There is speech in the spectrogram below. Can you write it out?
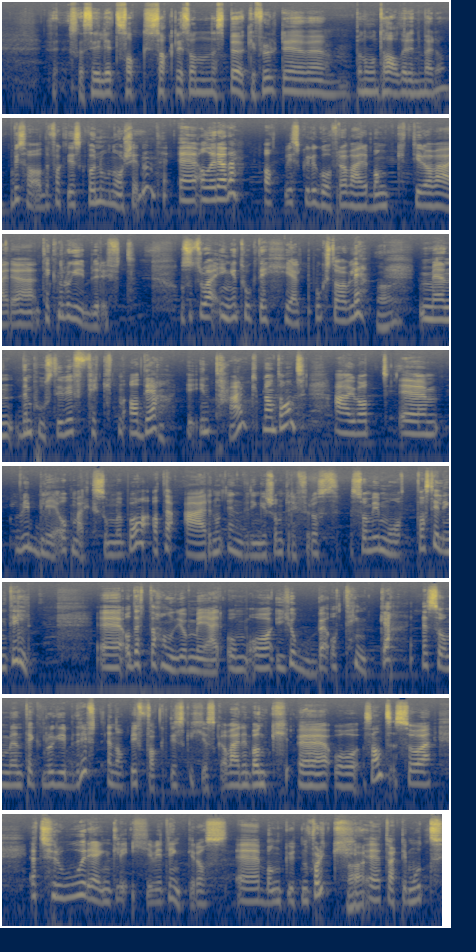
skal si litt sagt litt sånn spøkefullt eh, på noen taler innimellom? Vi sa det faktisk for noen år siden eh, allerede, at vi skulle gå fra å være bank til å være teknologibedrift. Og så tror jeg ingen tok det helt bokstavelig. Men den positive effekten av det, internt bl.a., er jo at eh, vi ble oppmerksomme på at det er noen endringer som treffer oss som vi må ta stilling til. Eh, og dette handler jo mer om å jobbe og tenke som en teknologibedrift, enn at vi faktisk ikke skal være en bank. Eh, og, så jeg tror egentlig ikke vi tenker oss eh, bank uten folk. tvert imot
